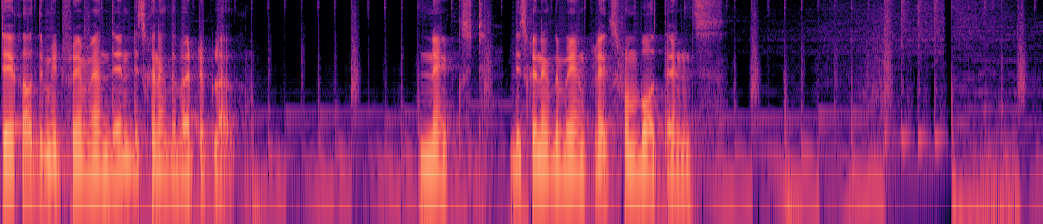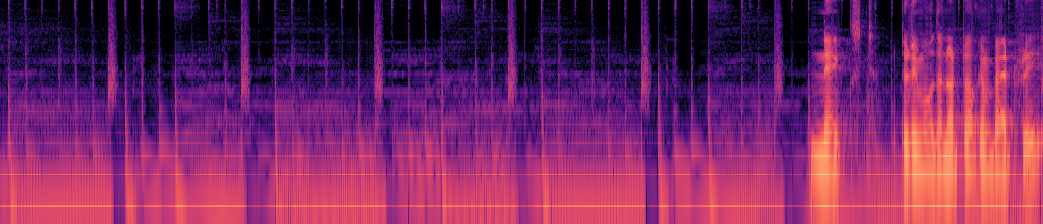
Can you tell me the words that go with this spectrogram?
Take out the mid-frame and then disconnect the battery plug. Next, disconnect the main flex from both ends. Next, to remove the not working battery,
